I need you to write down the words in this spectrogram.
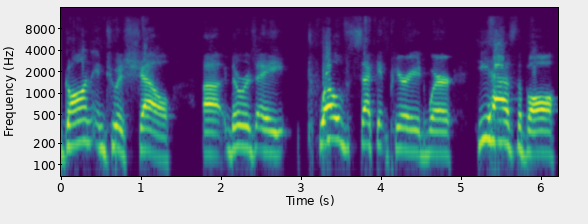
gone into his shell. Uh, there was a 12 second period where he has the ball,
